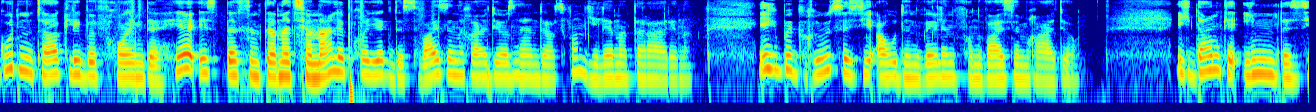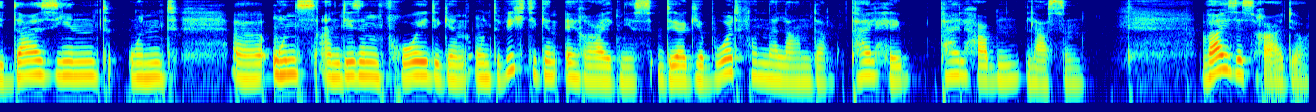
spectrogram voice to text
Guten Tag, liebe Freunde. Hier ist das internationale Projekt des Waisenradiosenders von Jelena Tararina. Ich begrüße Sie auf den Wellen von Weisem Radio. Ich danke Ihnen, dass Sie da sind und äh, uns an diesem freudigen und wichtigen Ereignis der Geburt von Nalanda teilhaben lassen. Weises Radio.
